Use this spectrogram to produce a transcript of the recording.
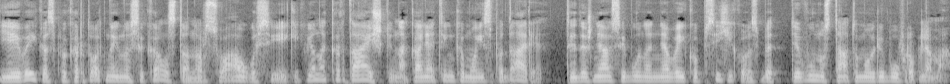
Jei vaikas pakartotinai nusikalsta, nors suaugusieji kiekvieną kartą aiškina, ką netinkamo jis padarė, tai dažniausiai būna ne vaiko psichikos, bet tėvų nustatomų ribų problema.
